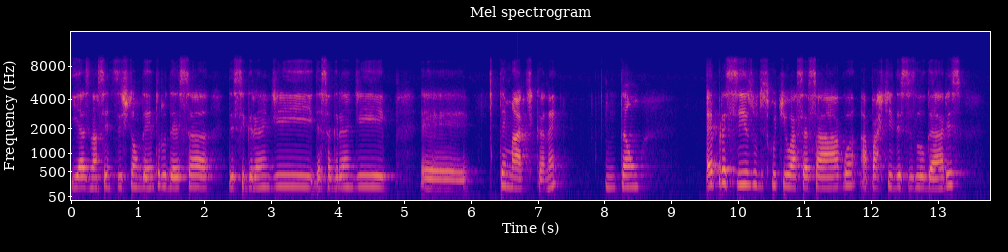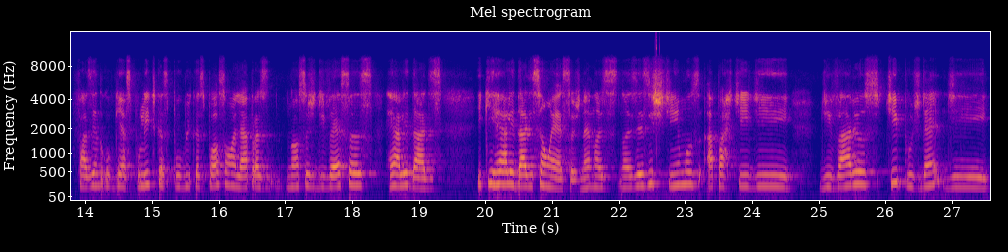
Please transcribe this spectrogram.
E as nascentes estão dentro dessa, desse grande, dessa grande é, temática, né? Então, é preciso discutir o acesso à água a partir desses lugares, fazendo com que as políticas públicas possam olhar para as nossas diversas realidades. E que realidades são essas? Né? Nós, nós existimos a partir de de vários tipos né, de,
